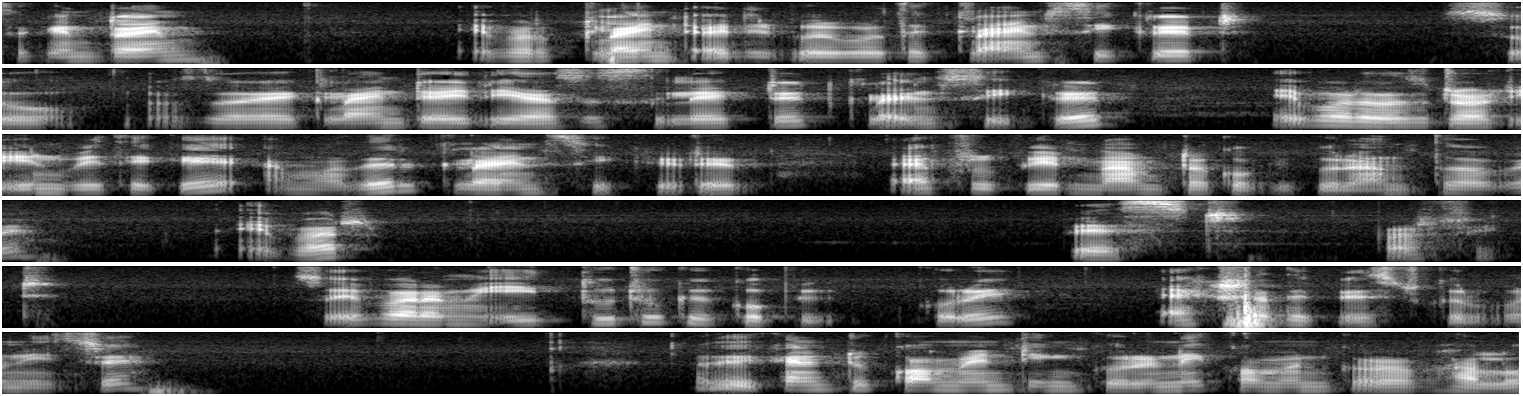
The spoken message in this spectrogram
সেকেন্ড টাইম এবার ক্লায়েন্ট আইডির পরিবর্তে ক্লায়েন্ট সিক্রেট সো জায়গায় ক্লায়েন্ট আইডি আছে সিলেক্টেড ক্লায়েন্ট সিক্রেট এবার ডট ইনবি থেকে আমাদের ক্লায়েন্ট সিক্রেটের অ্যাপ্রোপ্রিয়েট নামটা কপি করে আনতে হবে। এবার পেস্ট পারফেক্ট সো এবার আমি এই দুটোকে কপি করে একসাথে পেস্ট করব নিচে। এখানে একটু কমেন্টিং করে নিই কমেন্ট করা ভালো।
